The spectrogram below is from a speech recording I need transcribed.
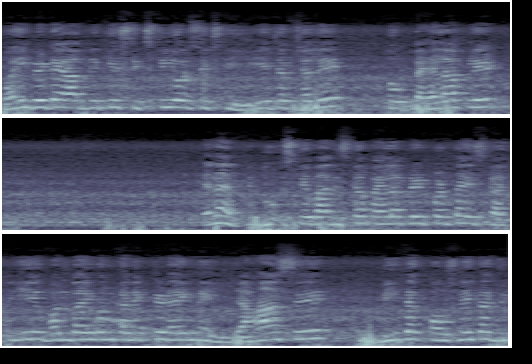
वहीं बेटे आप देखिए 60 और 60 ये जब चले तो पहला प्लेट है ना? फिर इसके बाद इसका पहला प्लेट पड़ता है इसका। तो ये वन बाई वन कनेक्टेड है नहीं। यहाँ से बी तक पहुँचने का जो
